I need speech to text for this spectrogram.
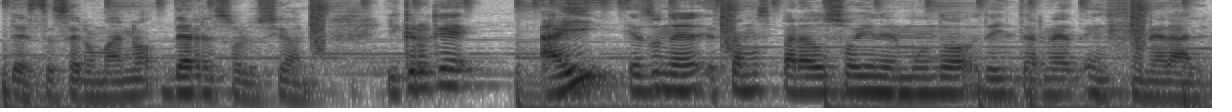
de este ser humano de resolución. Y creo que ahí es donde estamos parados hoy en el mundo de Internet en general.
